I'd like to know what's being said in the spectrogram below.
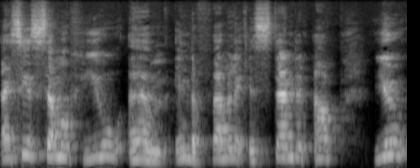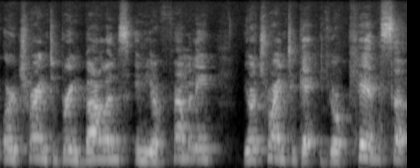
I see some of you um, in the family is standing up. You are trying to bring balance in your family. You're trying to get your kids uh,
